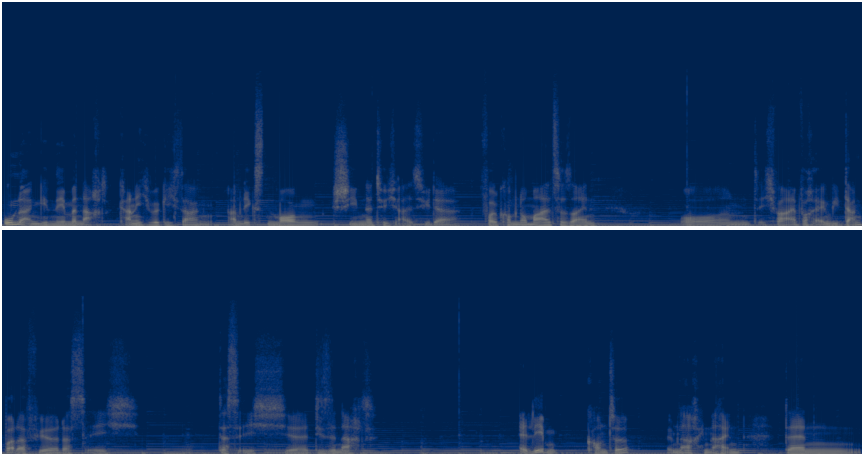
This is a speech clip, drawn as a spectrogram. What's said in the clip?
unangenehme Nacht, kann ich wirklich sagen. Am nächsten Morgen schien natürlich alles wieder vollkommen normal zu sein. Und ich war einfach irgendwie dankbar dafür, dass ich, dass ich äh, diese Nacht erleben konnte im Nachhinein. Denn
